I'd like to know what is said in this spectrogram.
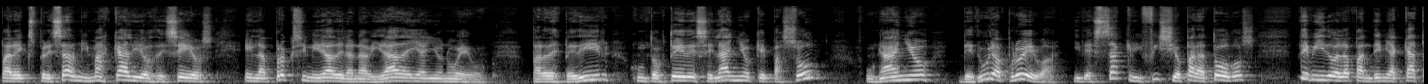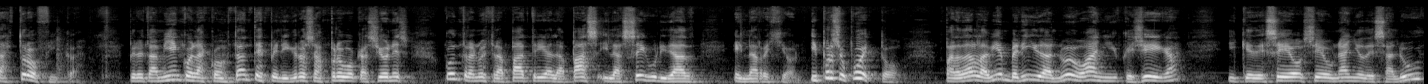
para expresar mis más cálidos deseos en la proximidad de la Navidad y Año Nuevo, para despedir junto a ustedes el año que pasó, un año de dura prueba y de sacrificio para todos debido a la pandemia catastrófica, pero también con las constantes peligrosas provocaciones contra nuestra patria, la paz y la seguridad en la región. Y por supuesto, para dar la bienvenida al nuevo año que llega y que deseo sea un año de salud,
